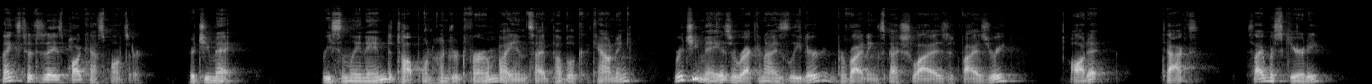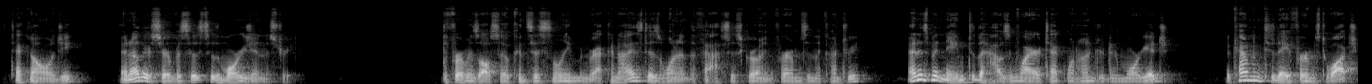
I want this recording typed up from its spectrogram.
Thanks to today's podcast sponsor, Richey May. Recently named a top 100 firm by Inside Public Accounting, Richey May is a recognized leader in providing specialized advisory, audit, tax, cybersecurity, technology, and other services to the mortgage industry. The firm has also consistently been recognized as one of the fastest growing firms in the country and has been named to the Housing Wire Tech 100 in Mortgage, Accounting Today Firms to Watch,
